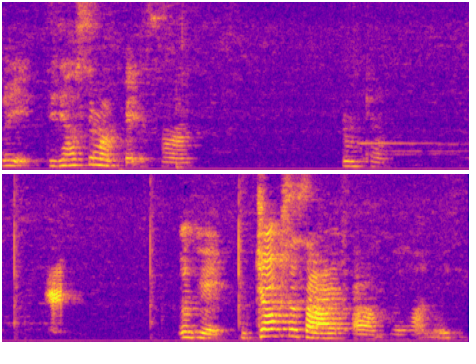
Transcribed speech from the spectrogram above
Wait, did y'all see my face, huh? Okay. Okay, jokes aside, um, wait, hold on, let me see.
